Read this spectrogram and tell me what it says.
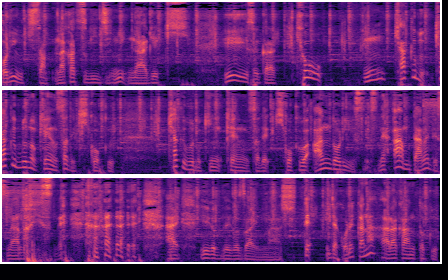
堀内さん、中継ぎ時に嘆き、えー、それから今日、ん？脚部、脚部の検査で帰国。脚部の検査で帰国はアンドリースですね。あ、もうダメですね、アンドリースね。はい。いうことでございまして。じゃあこれかな原監督。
